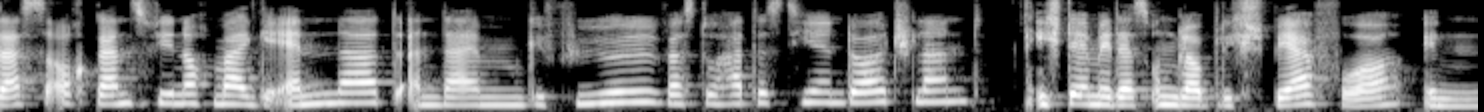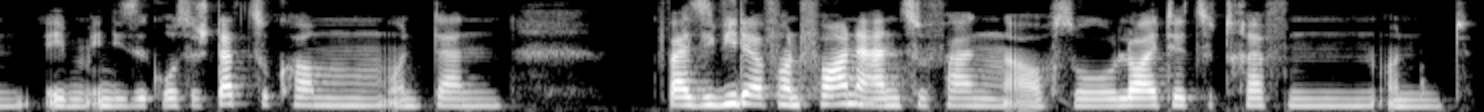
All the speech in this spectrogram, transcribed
das auch ganz viel nochmal geändert an deinem Gefühl, was du hattest hier in Deutschland? Ich stelle mir das unglaublich schwer vor, in, eben in diese große Stadt zu kommen und dann quasi wieder von vorne anzufangen, auch so Leute zu treffen. Und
